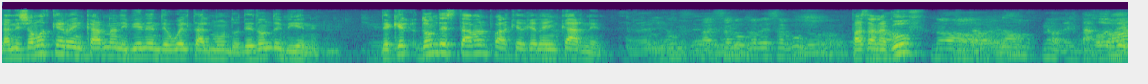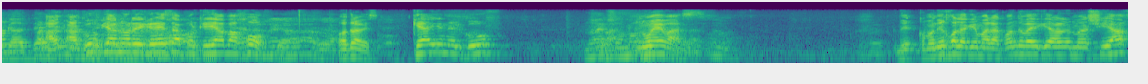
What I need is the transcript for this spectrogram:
las Neshamot que reencarnan y vienen de vuelta al mundo, ¿de dónde vienen? ¿De qué, ¿Dónde estaban para que reencarnen? Pasan otra vez a Guf, ¿no? ¿Pasan a Guf? No, No. No, del. A, a Guf ya no regresa porque ya bajó. Otra vez. ¿Qué hay en el Guf? Nuevas. Nuevas. Como dijo la Gemara, ¿cuándo va a llegar el Mashiach?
